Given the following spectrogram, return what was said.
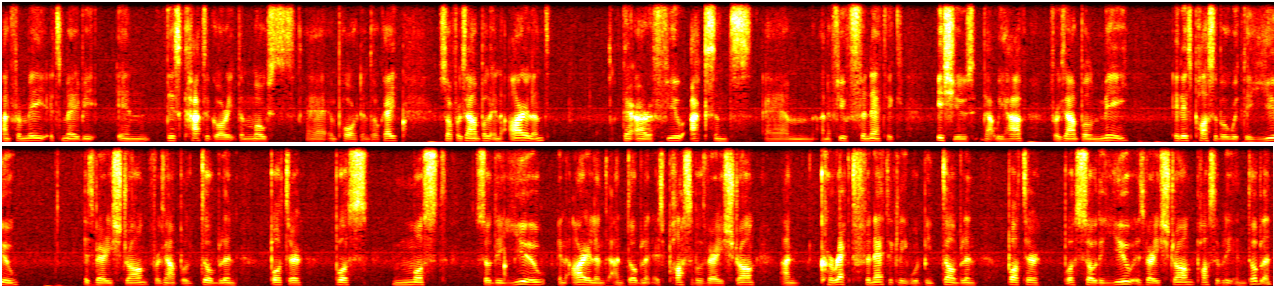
and for me it's maybe in this category the most uh, important okay? So for example in Ireland there are a few accents um, and a few phonetic issues that we have. For example me it is possible with the U is very strong. For example Dublin butter bus must. So the U in Ireland and Dublin is possible very strong. And correct phonetically would be Dublin, butter, but so the U is very strong possibly in Dublin.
